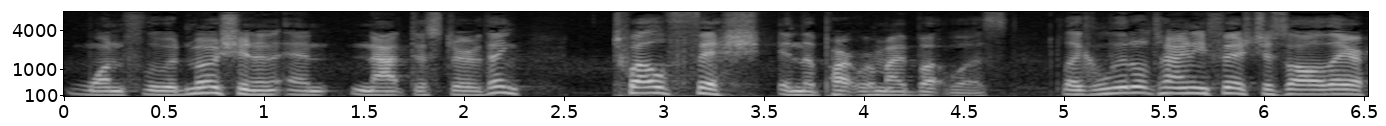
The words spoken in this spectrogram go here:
one fluid motion and, and not disturb thing. Twelve fish in the part where my butt was. Like little tiny fish just all there.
